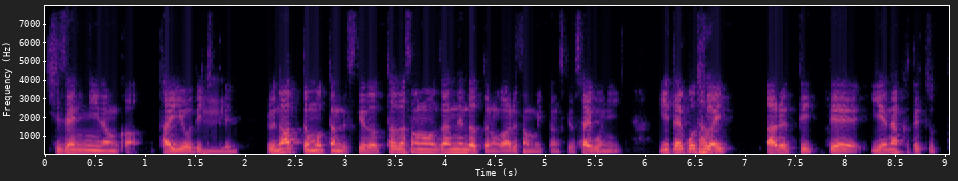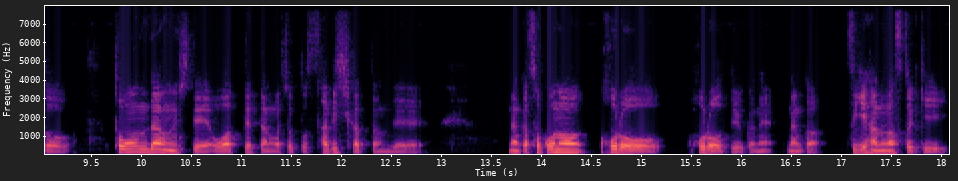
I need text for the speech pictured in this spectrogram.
自然になんか対応できてるなって思ったんですけど、ただその残念だったのがアルさんも言ったんですけど最後に言いたいことがいあるって言って言えなくてちょっとトーンダウンして終わってったのがちょっと寂しかったんでなんかそこのフォローフォローというかねなんか次話す時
